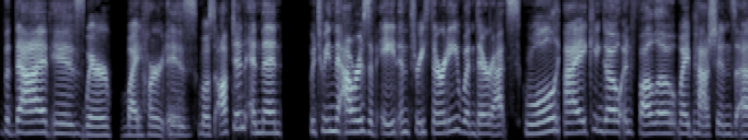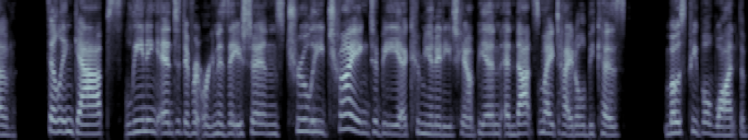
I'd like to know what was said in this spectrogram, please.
But that is where my heart is most often. And then between the hours of 8 and 3:30 when they're at school, I can go and follow my passions of filling gaps, leaning into different organizations, truly trying to be a community champion. And that's my title because most people want the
